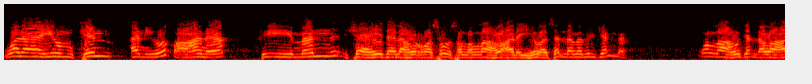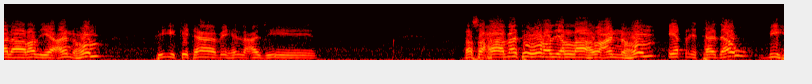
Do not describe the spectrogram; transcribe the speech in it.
ولا يمكن أن يطعن في من شهد له الرسول صلى الله عليه وسلم بالجنة. والله جل وعلا رضي عنهم في كتابه العزيز. فصحابته رضي الله عنهم اقتدوا به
